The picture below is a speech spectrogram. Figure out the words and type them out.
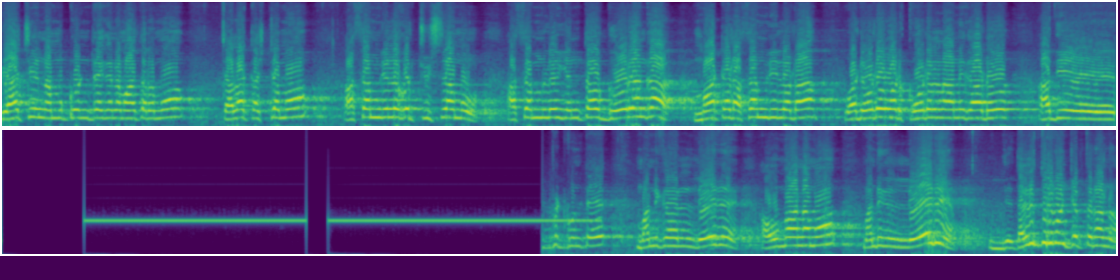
బ్యాచ్ని నమ్ముకుంటే కనుక మాత్రము చాలా కష్టము. అసెంబ్లీలో కూడా చూసినాము. అసెంబ్లీ ఎంతో ఘోరంగా మాట్లాడు అసెంబ్లీలోన వాడు ఎవడో వాడు కోడల నాన్నగాడు అది పెట్టుకుంటే మనకి లేని అవమానము మనకి లేని దళిద్రం అని చెప్తున్నాను.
